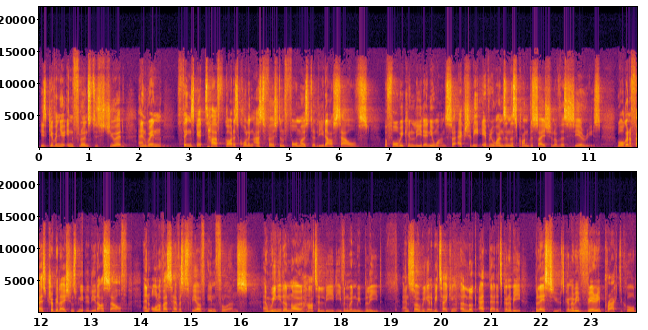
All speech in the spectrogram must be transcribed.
He's given you influence to steward, and when things get tough, God is calling us first and foremost to lead ourselves before we can lead anyone. So, actually, everyone's in this conversation of this series. We're all going to face tribulations. We need to lead ourselves, and all of us have a sphere of influence, and we need to know how to lead even when we bleed. And so, we're going to be taking a look at that. It's going to be bless you, it's going to be very practical.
